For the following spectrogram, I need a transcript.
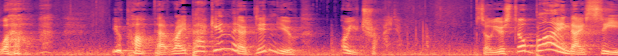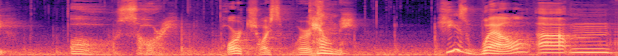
wow. You popped that right back in there, didn't you? Or you tried. So you're still blind, I see. Oh, sorry. Poor choice of words. Tell me. He's well, um.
